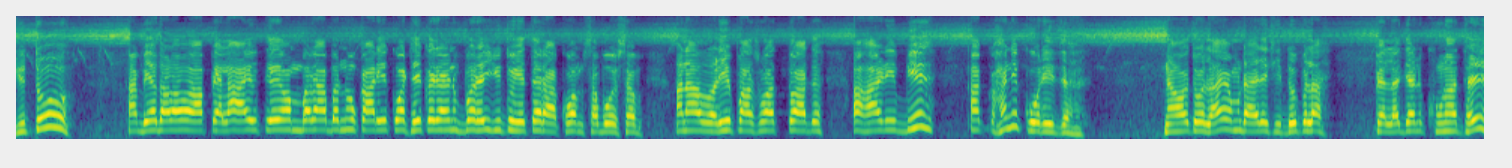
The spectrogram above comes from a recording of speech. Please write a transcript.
જૂતું આ બે દાડો આ પહેલાં આવ્યું તે આમ બરાબરનું કાર્ય કોઠી કર્યા અને ભરાઈ જૂતું એ તો રાખો આમ સબો સબ. અને આ વળી પાછું આજ તો આજ આ હાડી બીજ આ હાની કોરી જ. ના હોય તો લાય આમ ડાયરેક્ટ સીધું પેલા પહેલાં જ્યાં ખૂણા થઈ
